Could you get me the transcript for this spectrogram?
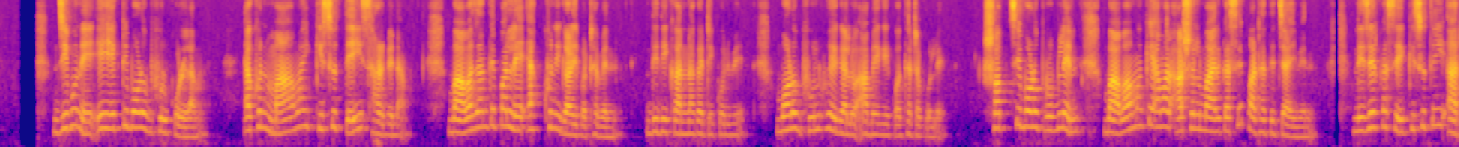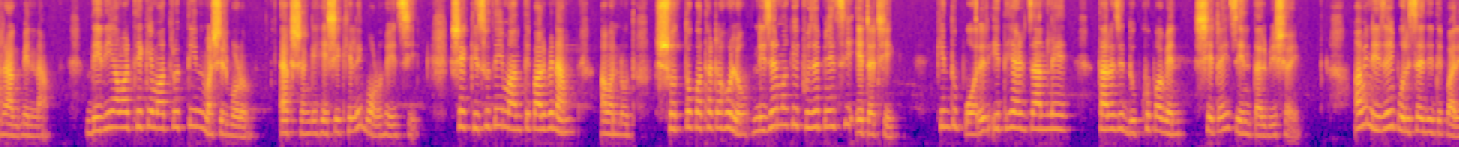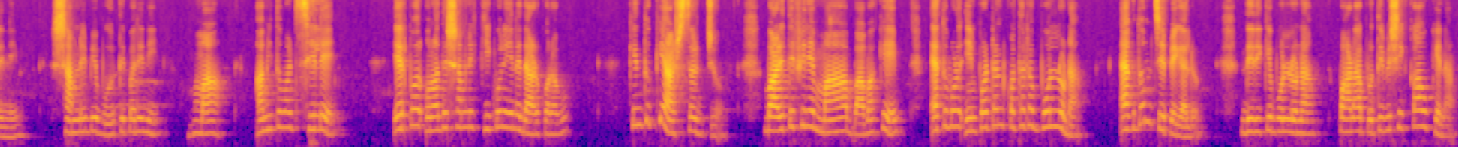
জীবনে এই একটি বড় ভুল করলাম। এখন মা আমায় কিছুতেই ছাড়বে না। বাবা জানতে পারলে এক্ষুনি গাড়ি পাঠাবেন। দিদি কান্নাকাটি করবে। বড় ভুল হয়ে গেল আবেগে কথাটা বলে। সবচেয়ে বড় প্রবলেম বাবা আমাকে আমার আসল মায়ের কাছে পাঠাতে চাইবেন। নিজের কাছে কিছুতেই আর রাখবেন না। দিদি আমার থেকে মাত্র তিন মাসের বড়। একসঙ্গে হেসে খেলে বড় হয়েছি। সে কিছুতেই মানতে পারবে না আমার নতুন। সত্য কথাটা হলো, নিজের মাকে খুঁজে পেয়েছি এটা ঠিক। কিন্তু পরের ইতিহাস জানলে তারা যে দুঃখ পাবেন সেটাই চিন্তার বিষয়। আমি নিজেই পরিচয় দিতে পারিনি। সামনে পেয়ে বলতে পারিনি, মা, আমি তোমার ছেলে। এরপর ওনাদের সামনে কি করে এনে দাঁড় করাবো? কিন্তু কি আশ্চর্য, বাড়িতে ফিরে মা বাবাকে এত বড় ইম্পর্ট্যান্ট কথাটা বলল না, একদম চেপে গেল। দিদিকে বলল না, পাড়া প্রতিবেশী কাউকে না।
